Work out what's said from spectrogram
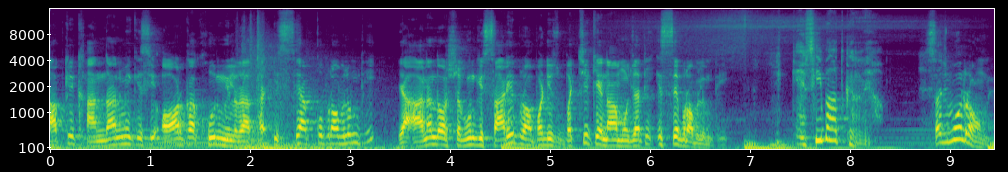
आपके खानदान में किसी और का खून मिल रहा था इससे आपको प्रॉब्लम थी? या आनंद और शगुन की सारी प्रॉपर्टी उस बच्चे के नाम हो जाती इससे प्रॉब्लम थी? कैसी बात कर रहे हैं आप? सच बोल रहा हूँ मैं।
